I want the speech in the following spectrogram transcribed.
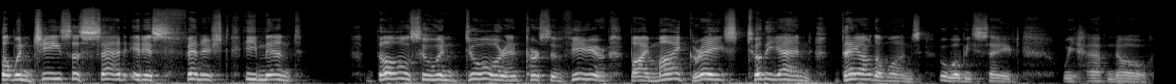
But when Jesus said it is finished, he meant those who endure and persevere by my grace to the end, they are the ones who will be saved. We have no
